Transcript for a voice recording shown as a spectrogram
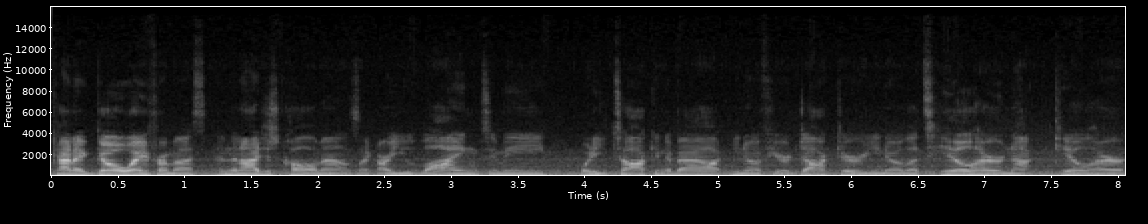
kind of go away from us. And then I just call him out. It's like, are you lying to me? What are you talking about? You know, if you're a doctor, you know, let's heal her, not kill her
